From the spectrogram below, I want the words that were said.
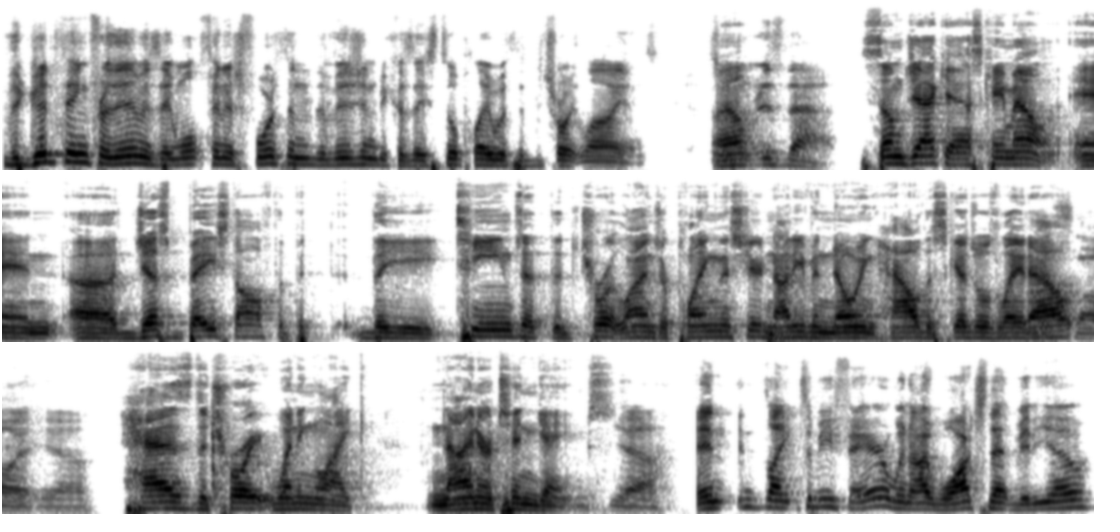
the good thing for them is they won't finish fourth in the division because they still play with the Detroit Lions. So Well- there is that. Some jackass came out and uh, just based off the the teams that the Detroit Lions are playing this year, not even knowing how the schedule is laid I out, saw it, yeah, has Detroit winning like nine or ten games. yeah. And like to be fair, when I watched that video,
